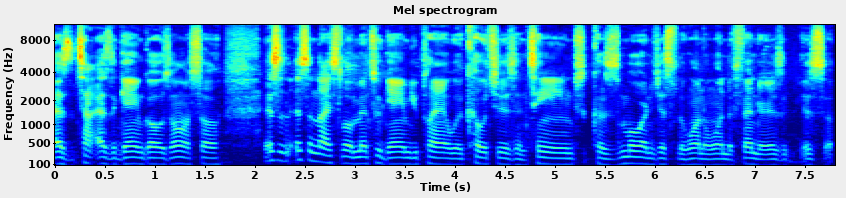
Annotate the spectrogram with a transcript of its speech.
as the time as the game goes on, so it's a, it's a nice little mental game you playing with coaches and teams because it's more than just the one-on-one defender. It's, it's a,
